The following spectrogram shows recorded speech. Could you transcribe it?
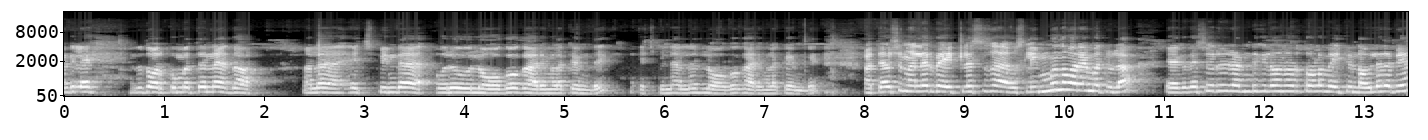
കണ്ടില്ലേ? ഇത് തുറക്കുമ്പോൾ തന്നെ ഇതാ നല്ല എച്ച് പിന്റെ ഒരു ലോഗോ കാര്യങ്ങളൊക്കെ ഉണ്ട്. എച്ച് പിന്റെ നല്ലൊരു ലോഗോ കാര്യങ്ങളൊക്കെ ഉണ്ട്. അത്യാവശ്യം നല്ലൊരു വെയ്റ്റ്ലെസ് സ്ലിം എന്ന് പറയാൻ പറ്റില്ല ഏകദേശം ഒരു രണ്ട് കിലോനടുത്തോളം വെയിറ്റ് ഉണ്ടാവും. അല്ലേ ദബിയ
